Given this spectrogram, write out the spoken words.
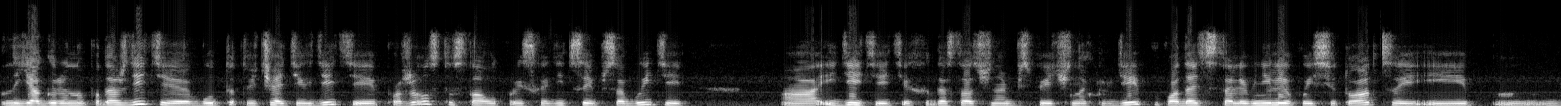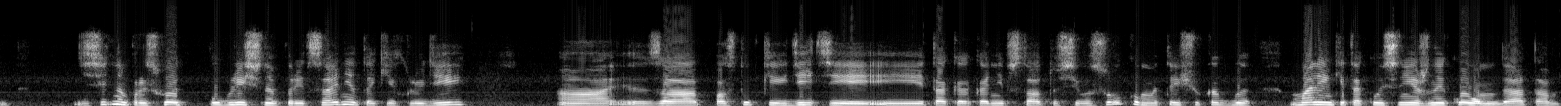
Я говорю, ну, подождите, будут отвечать их дети, пожалуйста, стало происходить цепь событий, а, и дети этих достаточно обеспеченных людей попадать стали в нелепые ситуации, и действительно происходит публичное порицание таких людей а, за поступки их детей, и так как они в статусе высоком, это еще как бы маленький такой снежный ком, да, там,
